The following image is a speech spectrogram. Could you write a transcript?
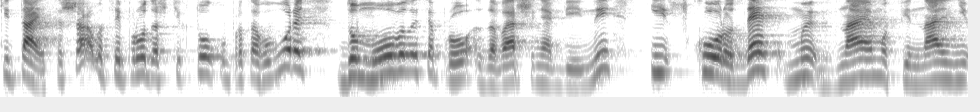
Китай, США, оцей продаж Тіктоку про це говорять, домовилися про завершення війни. І скоро десь ми знаємо фінальні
